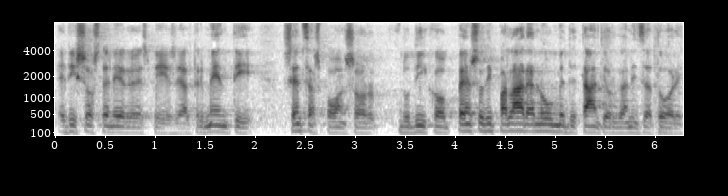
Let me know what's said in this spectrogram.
e di sostenere le spese, altrimenti senza sponsor, lo dico, penso di parlare a nome di tanti organizzatori,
